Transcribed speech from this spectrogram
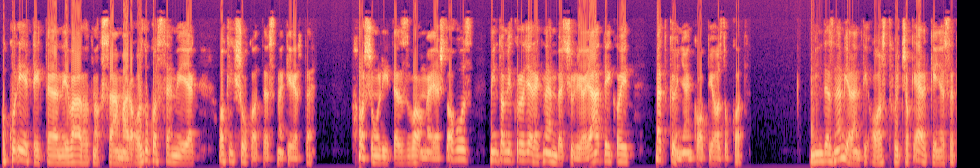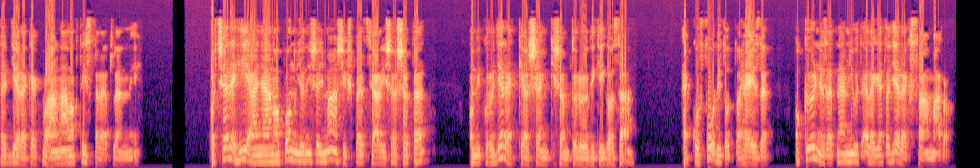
akkor értéktelenné válhatnak számára azok a személyek, akik sokat tesznek érte. Hasonlít ez valamelyest ahhoz, mint amikor a gyerek nem becsüli a játékait, mert könnyen kapja azokat. Mindez nem jelenti azt, hogy csak elkényeztetett gyerekek válnának tiszteletlenné. A csere hiányának van ugyanis egy másik speciális esete, amikor a gyerekkel senki sem törődik igazán. Ekkor fordított a helyzet, a környezet nem nyújt eleget a gyerek számára.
